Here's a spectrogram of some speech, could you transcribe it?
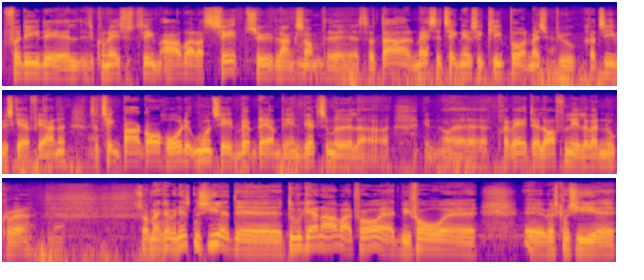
fordi det, det kommunale system arbejder sindssygt langsomt. Mm. Så der er en masse ting, vi skal kigge på, og en masse byråkrati, vi skal have fjernet. Så ting bare går hurtigt, uanset hvem det er, om det er en virksomhed, eller en øh, privat eller offentlig, eller hvad det nu kan være. Ja. Så man kan vel næsten sige, at øh, du vil gerne arbejde for, at vi får, øh, øh, hvad skal man sige, øh,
